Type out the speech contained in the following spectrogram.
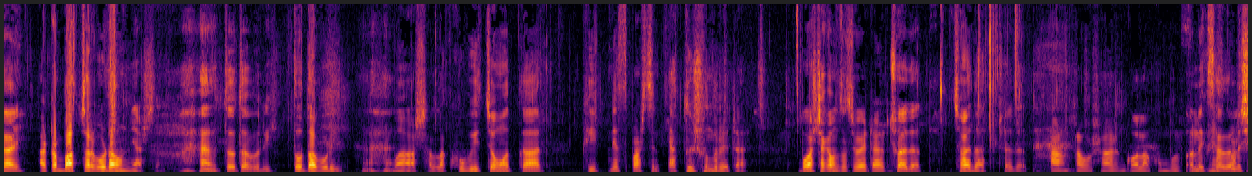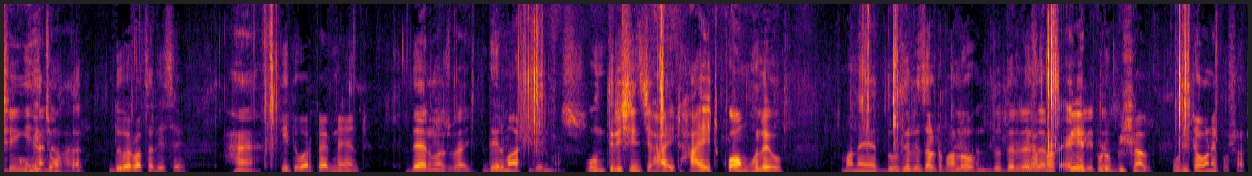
ভাই। একটা বাচ্চার গোডাউন নিয়ে আসছেন। তোতাপুরি। তোতাপুরি। মাশাল্লাহ খুবই চমৎকার ফিটনেস পার্সেন্ট এত সুন্দর এটার। বয়সটা কেমন চলছে এটার? ছয় দাঁত। ছয় দাঁত। ছয় দাঁত। কারণটা ওষার গলা কম্বল অনেক ছাগলের হয় না চমৎকার। দুইবার বাচ্চা দিয়েছে। হ্যাঁ। তৃতীয়বার প্রেগনেন্ট দেড় মাস ভাই। দেড় মাস? দেড় মাস। উনত্রিশ ইঞ্চি হাইট হাইট কম হলেও মানে দুধের রেজাল্ট ভালো দুধের এদিকে result পেট পুরো বিশাল পুরিটা অনেক ওষার।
